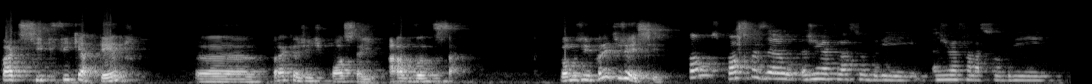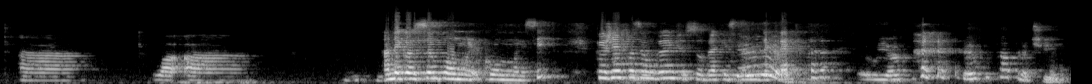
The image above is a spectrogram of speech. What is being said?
participe, fique atento uh, para que a gente possa ir avançar. Vamos em frente, Jace? Vamos, posso fazer. A gente vai falar sobre. A gente vai falar sobre a, a, a negociação com, com o município? Porque eu já ia fazer um gancho sobre a questão é, do decreto. Eu ia perguntar para ti.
